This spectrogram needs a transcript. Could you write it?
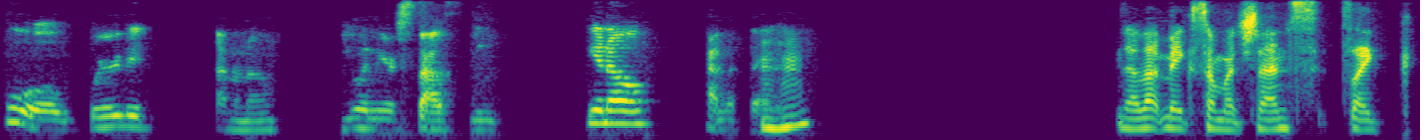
cool. Where did I don't know you and your spouse meet? You know, kind of thing. Mm-hmm. No, that makes so much sense. It's like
